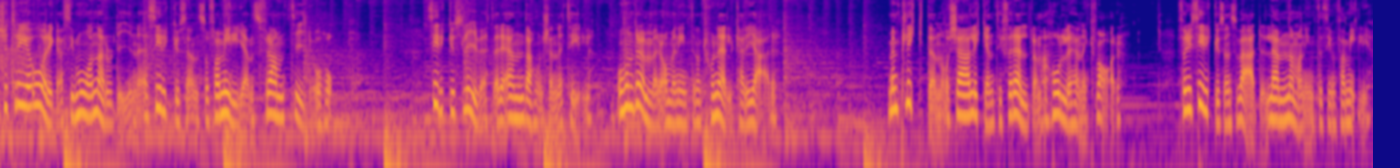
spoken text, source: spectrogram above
23-åriga Simona Rodin är cirkusens och familjens framtid och hopp. Cirkuslivet är det enda hon känner till och hon drömmer om en internationell karriär. Men plikten och kärleken till föräldrarna håller henne kvar. För i cirkusens värld lämnar man inte sin familj.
